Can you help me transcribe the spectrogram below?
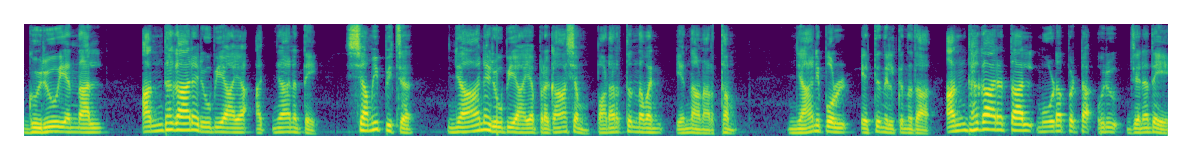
ഗുരു എന്നാൽ അന്ധകാര രൂപിയായ അജ്ഞാനത്തെ ശമിപ്പിച്ച് ജ്ഞാനരൂപിയായ പ്രകാശം പടർത്തുന്നവൻ എന്നാണ് അർത്ഥം ഞാനിപ്പോൾ എത്തി നിൽക്കുന്നത് അന്ധകാരത്താൽ മൂടപ്പെട്ട ഒരു ജനതയെ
